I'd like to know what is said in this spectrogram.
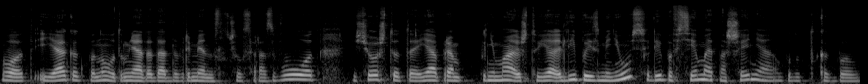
Вот. И я как бы, ну вот у меня тогда одновременно случился развод, еще что-то. Я прям понимаю, что я либо изменюсь, либо все мои отношения будут как бы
